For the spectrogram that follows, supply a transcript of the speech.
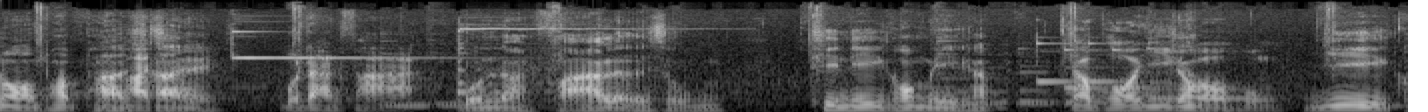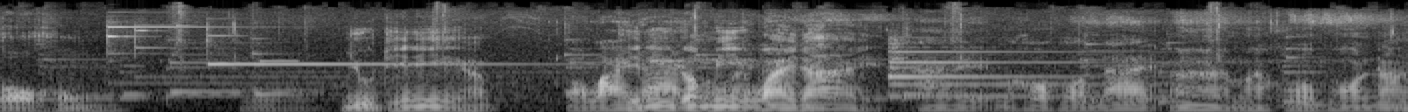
นอพระพาชัยบนดาดฟ้า บนดาดฟ้าเลยสูงที่นี่เขามีครับ เจ้าพ่อยี่กอหง ยี่กอหงอืมอยู่ที่นี่ครับมาไหว้ที่นี่ได้ ก็มีมาไหไหว้ว้ได้ใช่มาขอพรได้อ่ามาขอพรได้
